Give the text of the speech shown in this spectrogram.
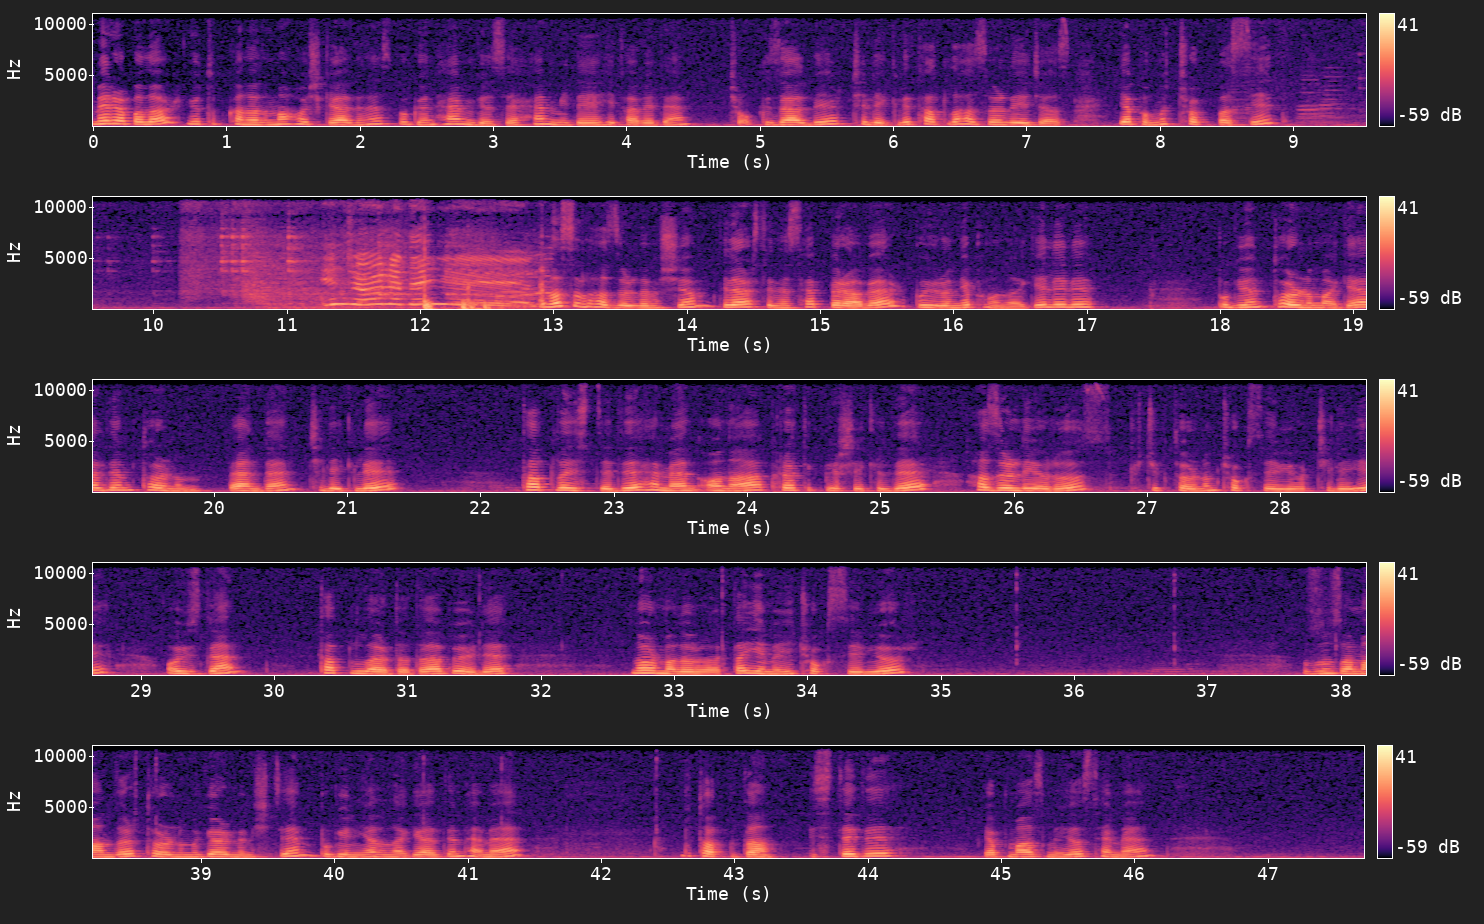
Merhabalar, YouTube kanalıma hoş geldiniz. Bugün hem göze hem mideye hitap eden çok güzel bir çilekli tatlı hazırlayacağız. Yapımı çok basit. İnce öyle değil. Nasıl hazırlamışım? Dilerseniz hep beraber buyurun yapımına gelelim. Bugün torunuma geldim. Torunum benden çilekli tatlı istedi. Hemen ona pratik bir şekilde hazırlıyoruz. Küçük torunum çok seviyor çileği. O yüzden tatlılarda da böyle normal olarak da yemeği çok seviyor. Uzun zamandır torunumu görmemiştim. Bugün yanına geldim hemen. Bu tatlıdan istedi. Yapmaz mıyız? Hemen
